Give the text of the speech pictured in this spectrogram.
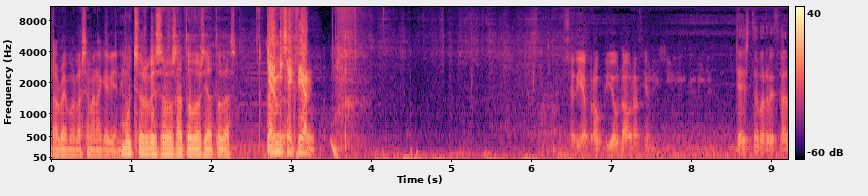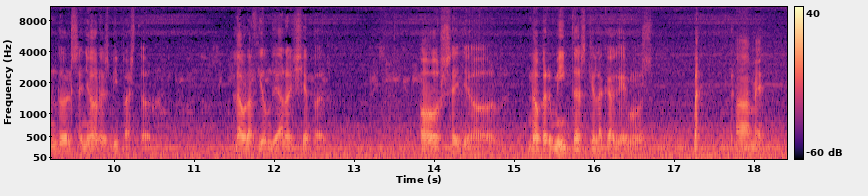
nos vemos la semana que viene. muchos besos a todos y a todas. Quiero mi sección. ¿Sería propio una oración? Ya estaba rezando El Señor es mi pastor. La oración de Alan Shepard. Oh Señor, no permitas que la caguemos. Amén.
